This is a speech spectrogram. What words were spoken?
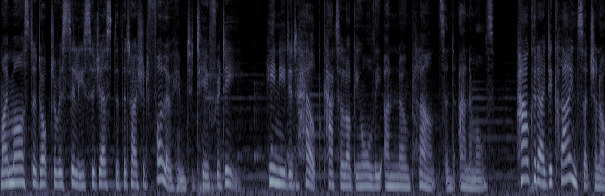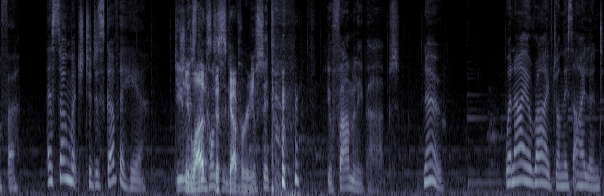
my master, Dr. Vasili, suggested that I should follow him to Teer Fradee. He needed help cataloguing all the unknown plants and animals. How could I decline such an offer? There's so much to discover here. Do you She loves discovery. Your city, your family, perhaps. No. When I arrived on this island,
